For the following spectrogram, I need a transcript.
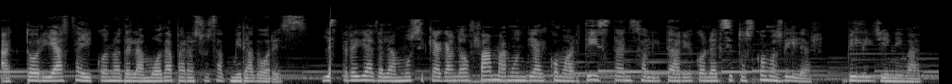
actor y hasta ícono de la moda para sus admiradores. La estrella de la música ganó fama mundial como artista en solitario con éxitos como Dealer, Billie Jean y Bad.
